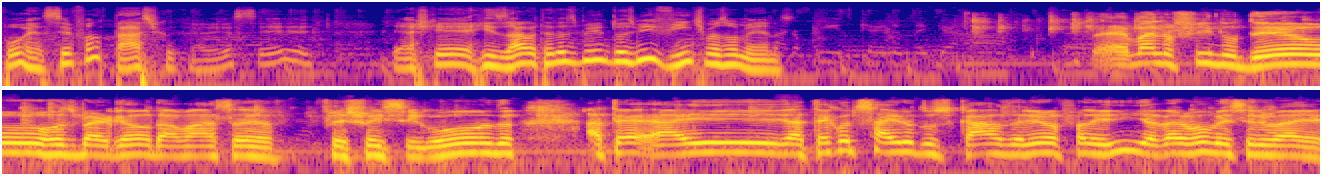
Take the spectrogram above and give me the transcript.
Porra, ia ser fantástico, cara. Ia ser. Acho que é risada até 2020, mais ou menos. É, mas no fim não deu. O Rosbergão da massa fechou em segundo. Até aí, até quando saíram dos carros ali, eu falei, Ih, agora vamos ver se ele vai,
